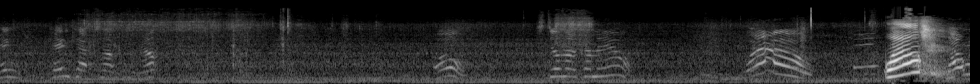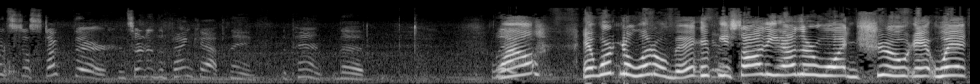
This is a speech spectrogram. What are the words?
Pen, pen cap's not coming out. Oh, still not coming out. Wow, well. that one's still stuck there. And so did the pen cap thing. The pen, the. Well, it worked a little bit. If you saw the other one shoot, it went.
